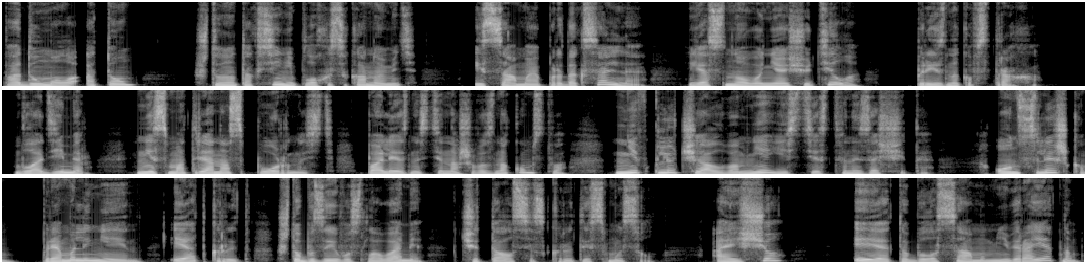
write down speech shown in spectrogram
Подумала о том, что на такси неплохо сэкономить, и самое парадоксальное, я снова не ощутила признаков страха. Владимир, несмотря на спорность полезности нашего знакомства, не включал во мне естественной защиты. Он слишком прямолинеен и открыт, чтобы за его словами читался скрытый смысл. А еще, и это было самым невероятным,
